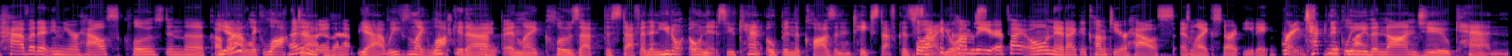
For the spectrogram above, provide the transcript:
Have it in your house closed in the cupboard? Yeah, like locked I up. know that. Yeah, we can like lock it up and like close up the stuff, and then you don't own it, so you can't open the closet and take stuff because So it's I could yours. come to your if I own it, I could come to your house and like start eating. Right. Technically, the non Jew can.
